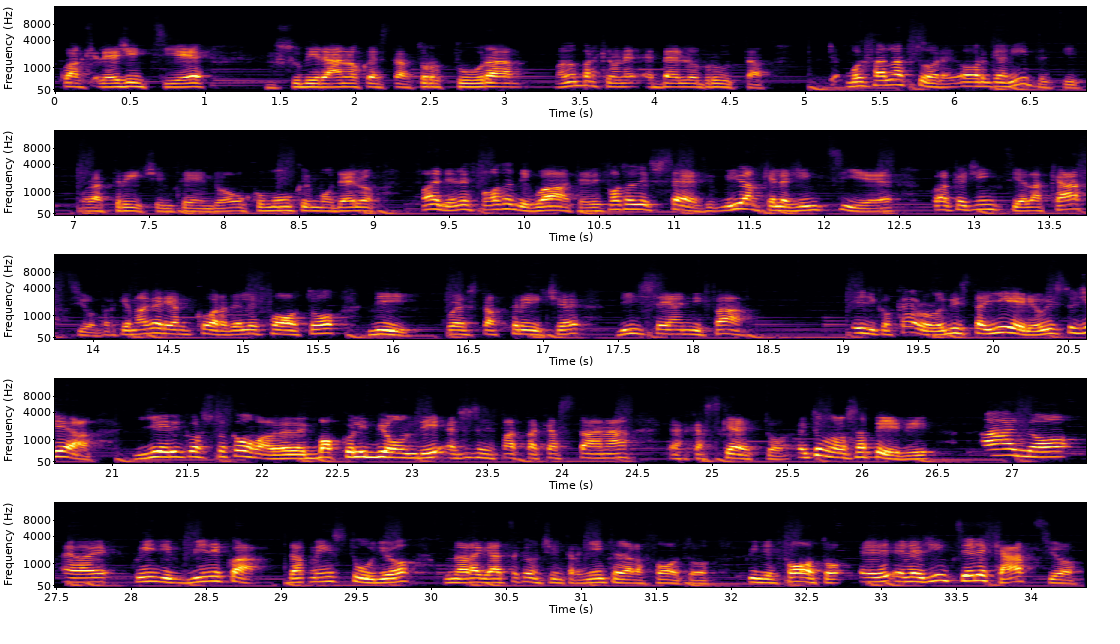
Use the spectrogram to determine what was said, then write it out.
qualche, le agenzie subiranno questa tortura, ma non perché non è, è bello o brutta. Cioè, vuoi fare l'attore? Organizzati, o l'attrice intendo, o comunque il modello, fai delle foto adeguate, le foto del selfie. Io anche le agenzie, qualche agenzia la cazzio, perché magari ancora delle foto di questa attrice di sei anni fa, io dico, cavolo, l'ho vista ieri, ho visto Gea ieri in Corso Como, aveva i boccoli biondi, adesso si è fatta castana e a caschetto. E tu non lo sapevi? Ah no, eh, quindi viene qua da me in studio una ragazza che non c'entra niente dalla foto, quindi foto e, e le agenzie le cazzio.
